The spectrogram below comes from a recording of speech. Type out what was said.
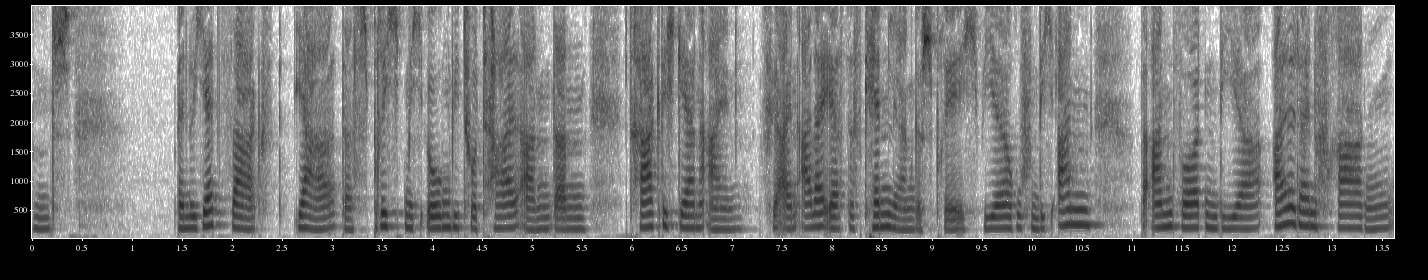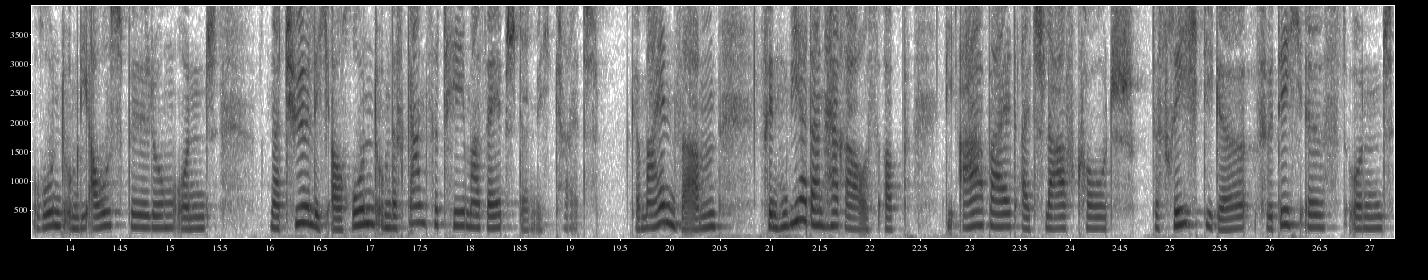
Und wenn du jetzt sagst, ja, das spricht mich irgendwie total an, dann trag dich gerne ein für ein allererstes Kennenlerngespräch. Wir rufen dich an, beantworten dir all deine Fragen rund um die Ausbildung und natürlich auch rund um das ganze Thema Selbstständigkeit. Gemeinsam finden wir dann heraus, ob die Arbeit als Schlafcoach das Richtige für dich ist und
